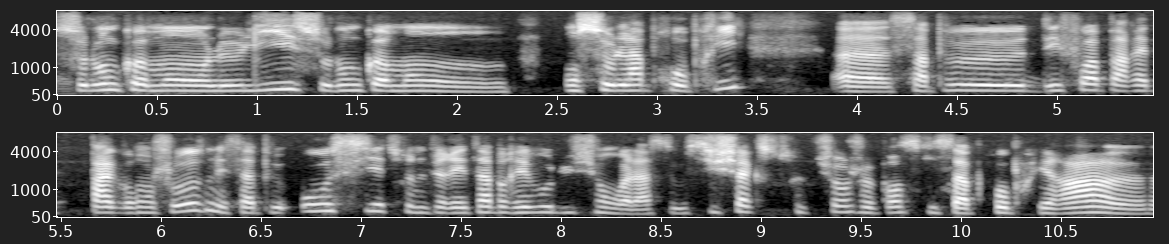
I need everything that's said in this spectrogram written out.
selon comment on le lit, selon comment on, on se l'approprie. Euh, ça peut des fois paraître pas grand-chose, mais ça peut aussi être une véritable révolution. Voilà, c'est aussi chaque structure, je pense, qui s'appropriera euh,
